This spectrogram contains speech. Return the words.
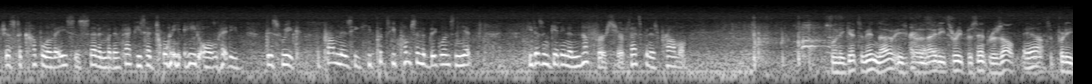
just a couple of aces, seven, but in fact, he's had 28 already this week. The problem is he, he puts he pumps in the big ones, and yet he doesn't get in enough first serves. That's been his problem. When he gets them in, though, he's got an 83% result. Yeah. It's a pretty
